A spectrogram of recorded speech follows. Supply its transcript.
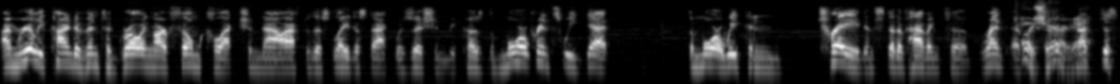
I'm really kind of into growing our film collection now after this latest acquisition because the more prints we get, the more we can trade instead of having to rent oh, everything. Oh, sure, yeah. That's just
